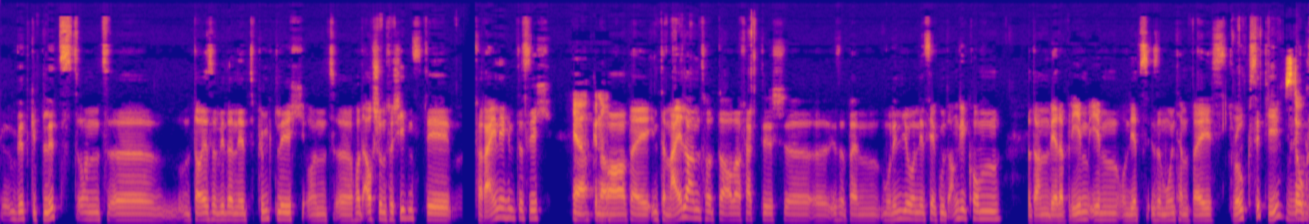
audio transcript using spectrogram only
wird geblitzt und, äh, und da ist er wieder nicht pünktlich und äh, hat auch schon verschiedenste Vereine hinter sich. Ja, genau. War bei Inter Mailand hat er aber faktisch äh, ist er beim Mourinho nicht sehr gut angekommen. Dann wäre der Bremen eben und jetzt ist er momentan bei Stroke City. Stoke.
